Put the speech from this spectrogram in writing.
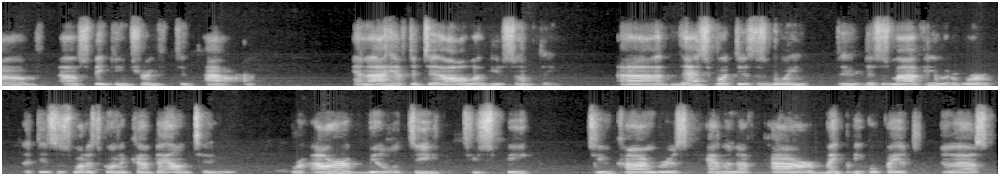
of, of speaking truth to power. And I have to tell all of you something. Uh, that's what this is going to, this is my view of the world, that this is what it's going to come down to. For our ability to speak to Congress, have enough power, make people pay attention to us,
